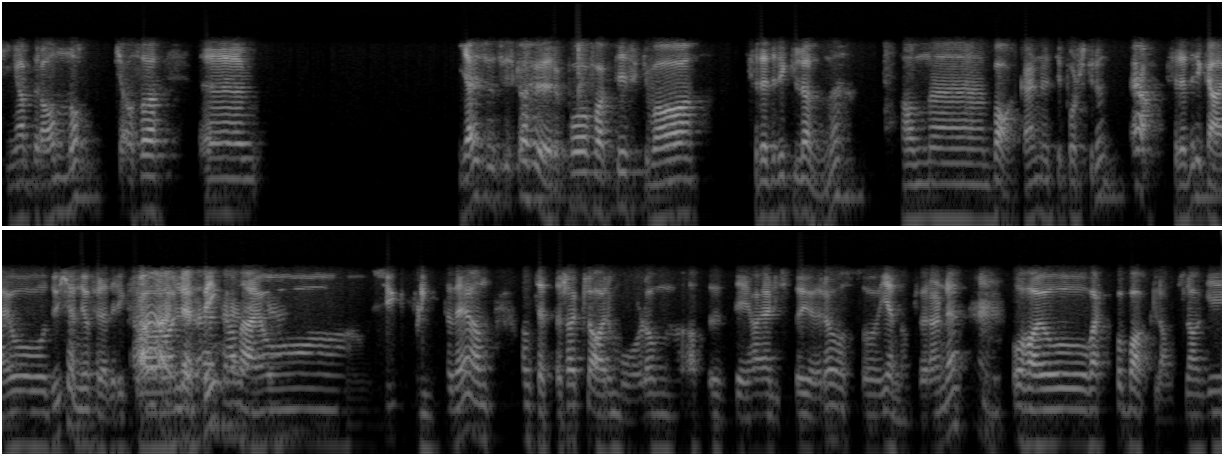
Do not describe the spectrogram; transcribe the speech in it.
ting er bra nok? Altså eh, Jeg syns vi skal høre på faktisk hva Fredrik Lønne han eh, bakeren ute i Porsgrunn. Ja. Fredrik er jo Du kjenner jo Fredrik fra Ja, løping. han. Er jo sykt flink til det. Han, han setter seg klare mål om at det har jeg lyst til å gjøre, og så gjennomfører han det. Mm. Og har jo vært på baklandslag i,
